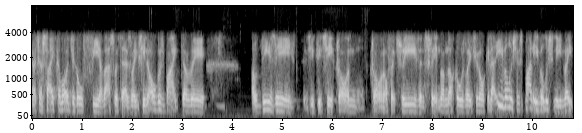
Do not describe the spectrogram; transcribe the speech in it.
It's a psychological fear. That's what it is. Like, see, it all goes back to our days, uh, as you could say, crawling, crawling off the trees and scraping their knuckles, like you know. That evolution's part of evolution, right?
